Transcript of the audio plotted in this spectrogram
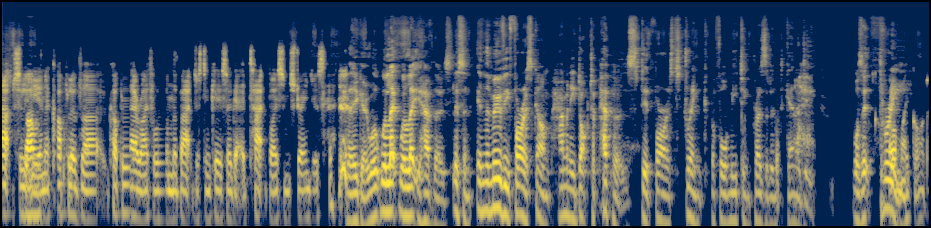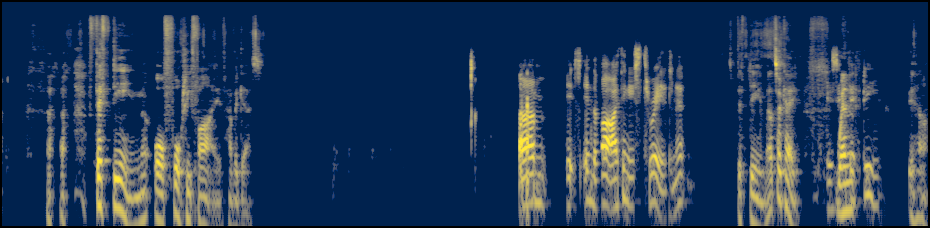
Absolutely, um, and a couple of uh, a couple of air rifles on the back just in case I get attacked by some strangers. there you go. We'll, we'll let we'll let you have those. Listen, in the movie Forrest Gump, how many Dr Peppers did Forrest drink before meeting President Kennedy? Was it three? Oh my god. 15 or 45? Have a guess. Um, it's in the bar. I think it's three, isn't it? 15. That's okay. Is when, it 15? Yeah.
